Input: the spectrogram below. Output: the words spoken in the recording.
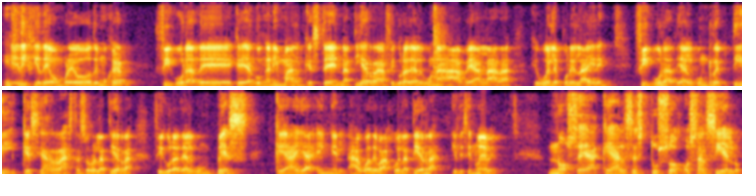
edificio de hombre o de mujer, figura de ¿qué? algún animal que esté en la tierra, figura de alguna ave alada que vuele por el aire, figura de algún reptil que se arrastre sobre la tierra, figura de algún pez que haya en el agua debajo de la tierra. Y el 19. No sea que alces tus ojos al cielo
